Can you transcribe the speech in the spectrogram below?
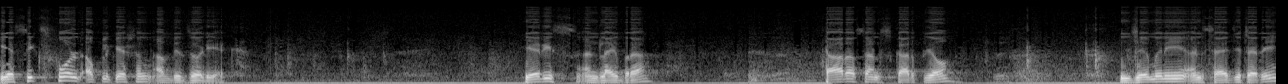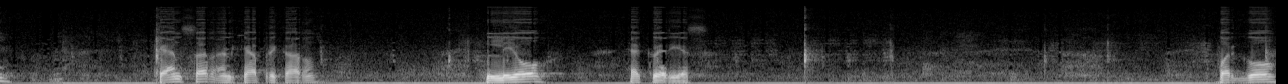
a six-fold application of the zodiac. Aries and Libra, Taurus and Scorpio, Gemini and Sagittarius, Cancer and Capricorn, Leo, Aquarius. Virgo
